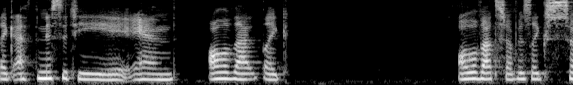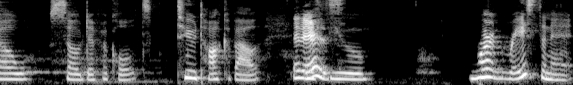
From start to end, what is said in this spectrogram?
like ethnicity and all of that like all of that stuff is like so so difficult to talk about It if is. you weren't raised in it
